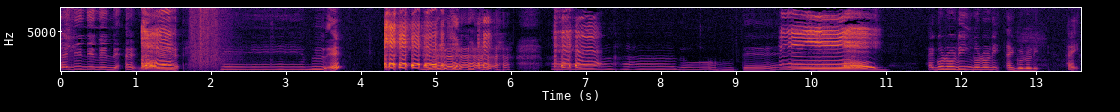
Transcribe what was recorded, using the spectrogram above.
あねねねねあねね眠ごろりんごろりんはいごろりんはい。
